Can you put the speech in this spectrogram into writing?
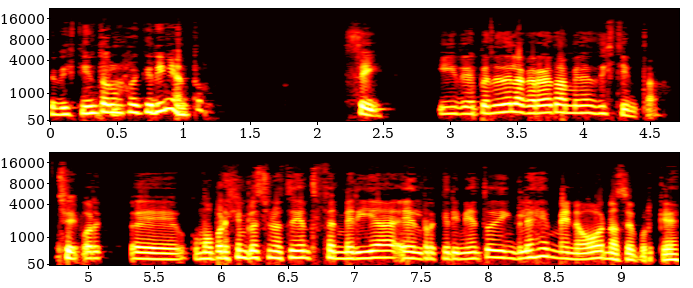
Es distinto a los requerimientos. Sí. Y depende de la carrera también es distinta. Sí. Por- eh, como por ejemplo, si uno estudia enfermería, el requerimiento de inglés es menor, no sé por qué,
